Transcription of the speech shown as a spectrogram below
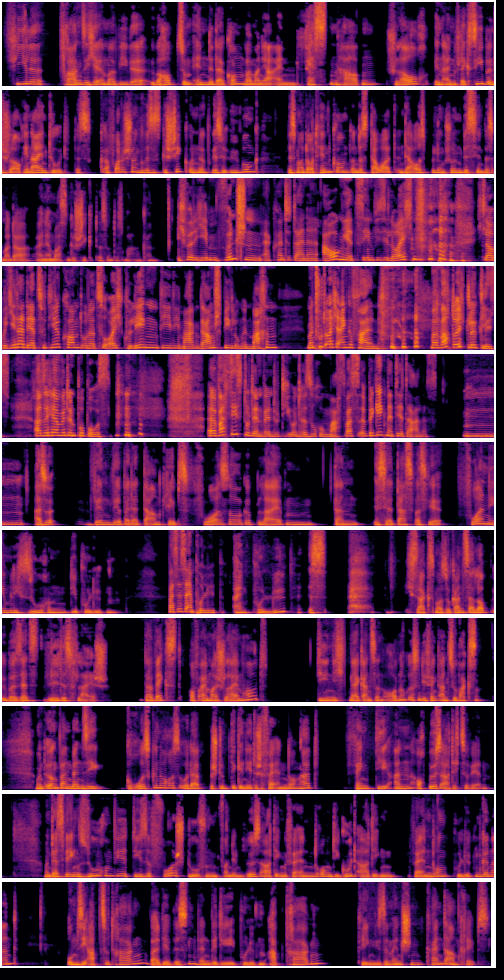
Viele fragen sich ja immer, wie wir überhaupt zum Ende da kommen, weil man ja einen festen, harten Schlauch in einen flexiblen Schlauch hineintut. Das erfordert schon ein gewisses Geschick und eine gewisse Übung, bis man dorthin kommt. Und das dauert in der Ausbildung schon ein bisschen, bis man da einigermaßen geschickt ist und das machen kann. Ich würde jedem wünschen, er könnte deine Augen jetzt sehen, wie sie leuchten. ich glaube, jeder, der zu dir kommt oder zu euch Kollegen, die die Magen-Darm-Spiegelungen machen, man tut euch einen Gefallen. man macht euch glücklich. Also her mit den Popos. Äh, was siehst du denn, wenn du die Untersuchung machst? Was äh, begegnet dir da alles? Mm, also, wenn wir bei der Darmkrebsvorsorge bleiben, dann ist ja das, was wir vornehmlich suchen, die Polypen. Was ist ein Polyp? Ein Polyp ist, ich sag's mal so ganz salopp übersetzt, wildes Fleisch. Da wächst auf einmal Schleimhaut, die nicht mehr ganz in Ordnung ist und die fängt an zu wachsen. Und irgendwann, wenn sie groß genug ist oder bestimmte genetische Veränderungen hat, fängt die an, auch bösartig zu werden. Und deswegen suchen wir diese Vorstufen von den bösartigen Veränderungen, die gutartigen Veränderungen, Polypen genannt, um sie abzutragen, weil wir wissen, wenn wir die Polypen abtragen, kriegen diese Menschen keinen Darmkrebs.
